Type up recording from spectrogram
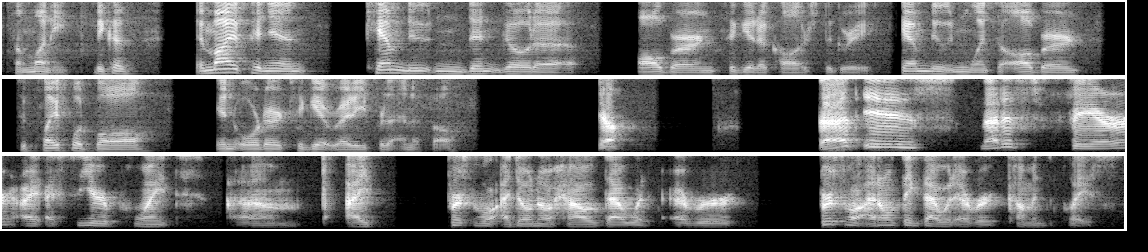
some money because in my opinion cam newton didn't go to auburn to get a college degree cam newton went to auburn to play football in order to get ready for the nfl yeah that is that is fair i, I see your point um, i first of all i don't know how that would ever first of all, I don't think that would ever come into place.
